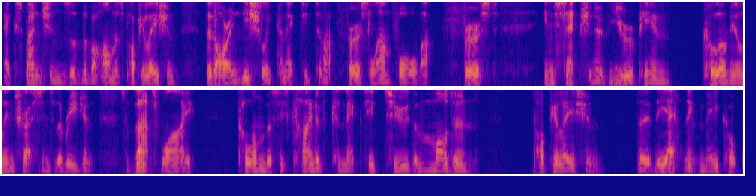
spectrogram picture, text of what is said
expansions of the Bahamas population that are initially connected to that first landfall, that first inception of European colonial interests into the region. So that's why Columbus is kind of connected to the modern population, the, the ethnic makeup,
